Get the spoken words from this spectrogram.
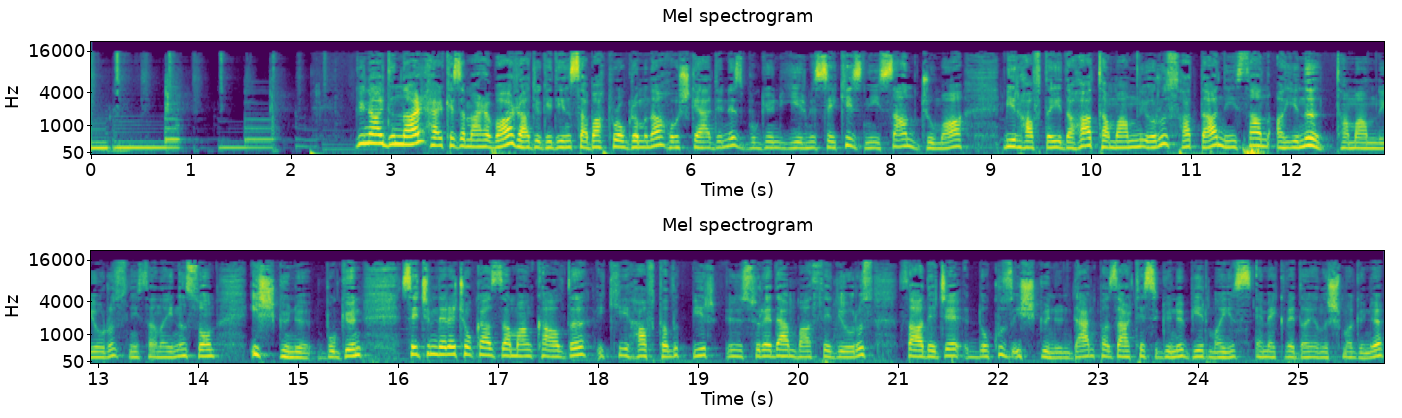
Mm-hmm. Günaydınlar, herkese merhaba. Radyo Gedi'nin sabah programına hoş geldiniz. Bugün 28 Nisan Cuma. Bir haftayı daha tamamlıyoruz. Hatta Nisan ayını tamamlıyoruz. Nisan ayının son iş günü bugün. Seçimlere çok az zaman kaldı. İki haftalık bir e, süreden bahsediyoruz. Sadece 9 iş gününden, pazartesi günü 1 Mayıs Emek ve Dayanışma Günü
